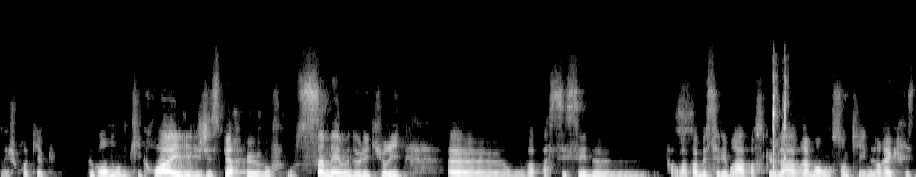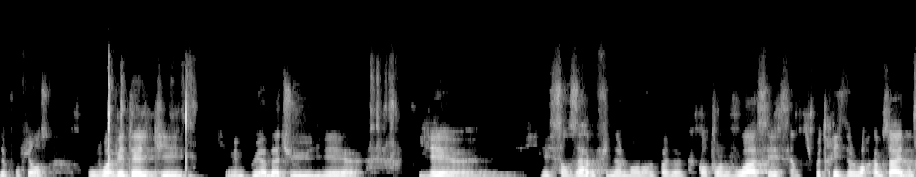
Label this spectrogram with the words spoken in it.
mais je crois qu'il y a plus, grand monde qui croit et, j'espère qu'au au sein même de l'écurie, euh, on va pas cesser de, enfin, on va pas baisser les bras parce que là vraiment on sent qu'il y a une vraie crise de confiance. On voit Vettel qui est, même plus abattu, il est, il est, il est sans âme finalement dans le paddock. Quand on le voit, c'est un petit peu triste de le voir comme ça et donc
